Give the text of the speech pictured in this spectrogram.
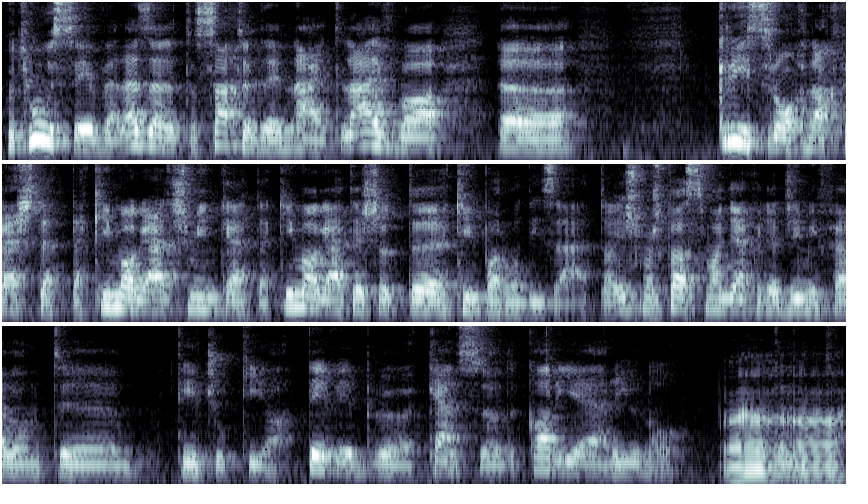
hogy 20 évvel ezelőtt a Saturday Night Live-ba uh, Chris Rocknak festette ki magát, sminkelte ki magát, és ott kiparodizálta. És most azt mondják, hogy a Jimmy Fallon-t tiltsuk ki a tévéből, cancelled career, you know. Aha, aha.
